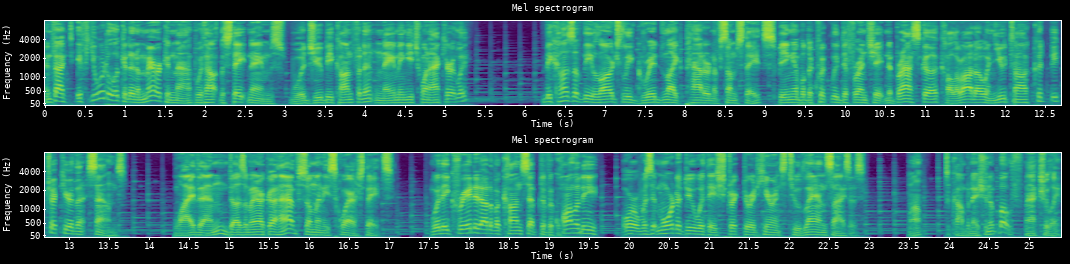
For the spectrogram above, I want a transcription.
In fact, if you were to look at an American map without the state names, would you be confident in naming each one accurately? Because of the largely grid-like pattern of some states, being able to quickly differentiate Nebraska, Colorado, and Utah could be trickier than it sounds. Why then does America have so many square states? Were they created out of a concept of equality, or was it more to do with a stricter adherence to land sizes? Well, it's a combination of both, actually,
